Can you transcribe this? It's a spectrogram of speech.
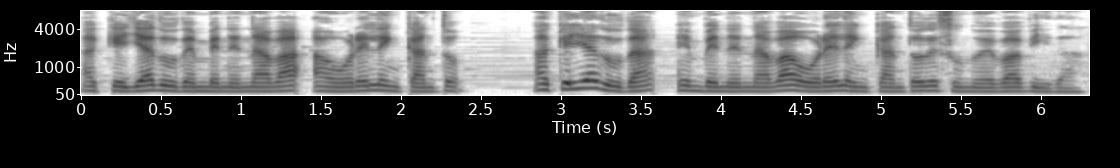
Aquella duda envenenaba ahora el encanto. Aquella duda envenenaba ahora el encanto de su nueva vida.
